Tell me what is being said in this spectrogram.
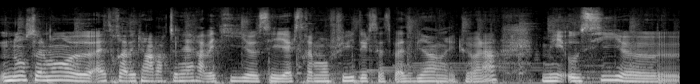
non seulement euh, être avec un partenaire avec qui euh, c'est extrêmement fluide et que ça se passe bien et que voilà, mais aussi euh,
